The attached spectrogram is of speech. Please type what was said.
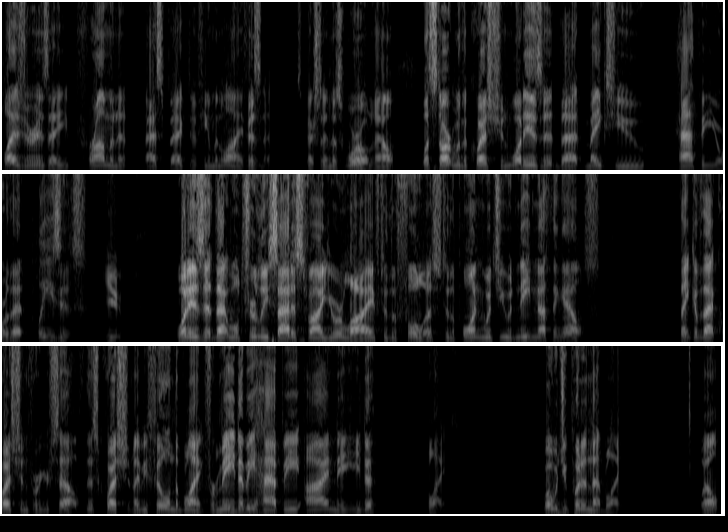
Pleasure is a prominent aspect of human life, isn't it? Especially in this world. Now, Let's start with a question What is it that makes you happy or that pleases you? What is it that will truly satisfy your life to the fullest, to the point in which you would need nothing else? Think of that question for yourself. This question, maybe fill in the blank. For me to be happy, I need blank. What would you put in that blank? Well,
